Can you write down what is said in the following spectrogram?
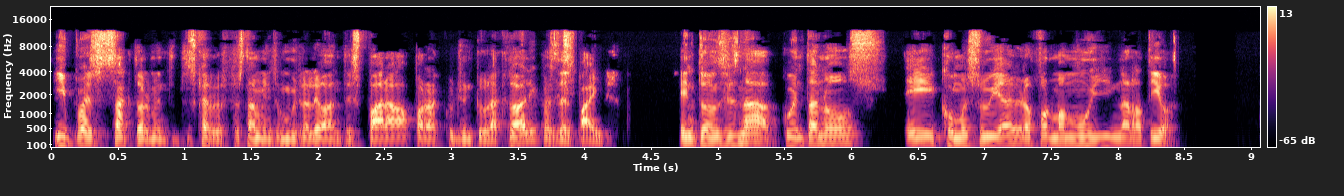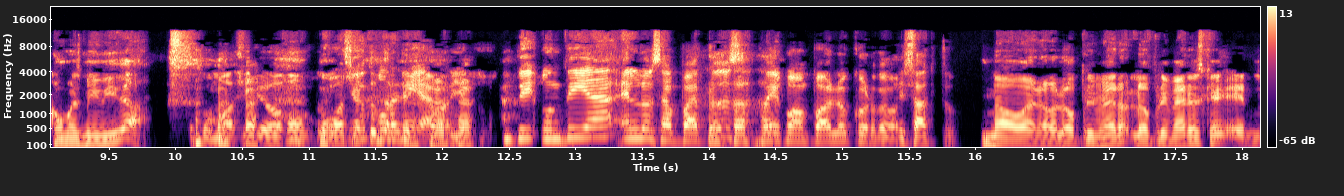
y pues actualmente tus cargos pues también son muy relevantes para, para la coyuntura actual y pues del país. Entonces, nada, cuéntanos eh, cómo es tu vida de una forma muy narrativa. ¿Cómo es mi vida? ¿Cómo ha sido, cómo ha sido tu trayectoria? Un día en los zapatos de Juan Pablo Córdoba. Exacto. No, bueno, lo primero, lo primero es que en,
